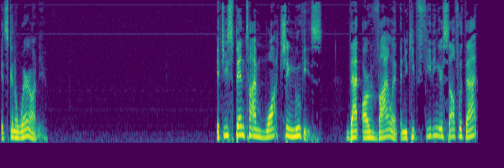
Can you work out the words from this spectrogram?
It's going to wear on you. If you spend time watching movies that are violent and you keep feeding yourself with that,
